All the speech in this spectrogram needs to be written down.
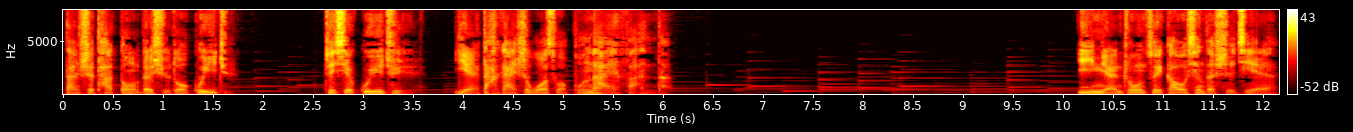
但是他懂得许多规矩，这些规矩也大概是我所不耐烦的。一年中最高兴的时节，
